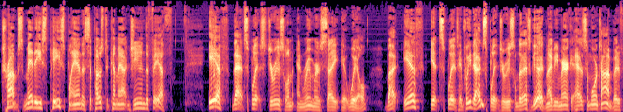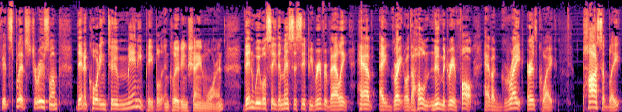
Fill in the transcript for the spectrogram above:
Trump's East peace plan is supposed to come out June the 5th. If that splits Jerusalem, and rumors say it will, but if it splits, if we doesn't split Jerusalem, that's good. Maybe America has some more time. But if it splits Jerusalem, then according to many people, including Shane Warren, then we will see the Mississippi River Valley have a great, or the whole New Madrid Fault have a great earthquake possibly,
